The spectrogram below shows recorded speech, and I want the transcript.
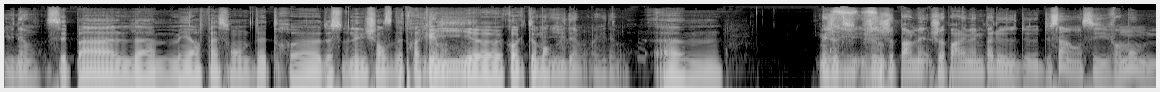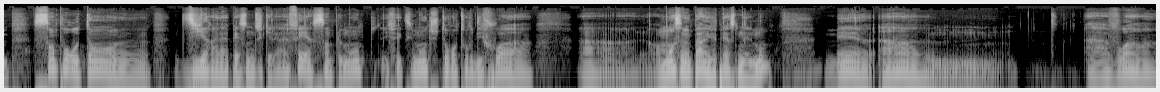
évidemment. c'est pas la meilleure façon d'être euh, de se donner une chance d'être accueilli euh, correctement. Évidemment, évidemment. Euh, Mais je, dis, je, je, parle, je parlais même pas de, de, de ça. hein. C'est vraiment sans pour autant dire à la personne ce qu'elle a à faire. Simplement, effectivement, tu te retrouves des fois à. à- alors moi, ça m'est pas arrivé personnellement, mais à, à avoir un-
